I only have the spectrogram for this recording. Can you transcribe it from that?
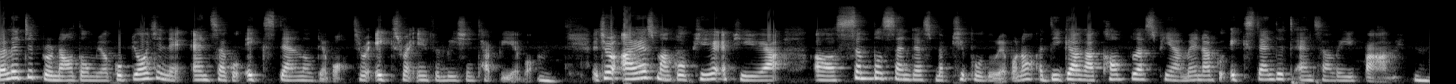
relative pronoun သုံးပြီးတော့ကိုပြောချင်တဲ့ answer ကို extend လုပ်တယ်ပေါ့ကျွန်တော် extra information ထပ်ပြီးရပေါ့อืมအဲကျွန်တော် IS မှာကိုဖြေရဲ့အဖြေကအာ simple sentence မဖြစ်ဖို့လိုတယ်ပေါ့နော်အဓိကက complex ဖြစ်ရမယ်နောက်တစ်ခု extended answer လေးပါမယ်อืม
